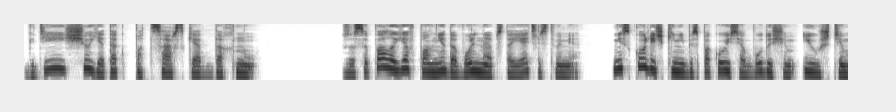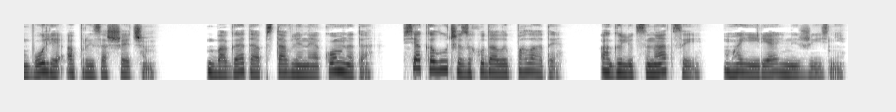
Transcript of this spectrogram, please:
Где еще я так по-царски отдохну? Засыпала я вполне довольная обстоятельствами, нисколечки не беспокоясь о будущем и уж тем более о произошедшем. Богато обставленная комната всяко лучше захудалой палаты, а галлюцинации — моей реальной жизни.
